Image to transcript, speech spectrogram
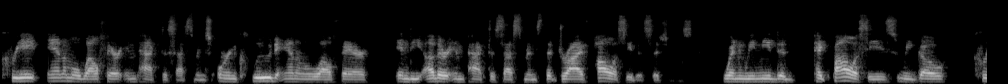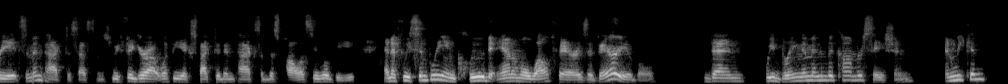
create animal welfare impact assessments or include animal welfare in the other impact assessments that drive policy decisions. When we need to pick policies, we go create some impact assessments. We figure out what the expected impacts of this policy will be. And if we simply include animal welfare as a variable, then we bring them into the conversation and we can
